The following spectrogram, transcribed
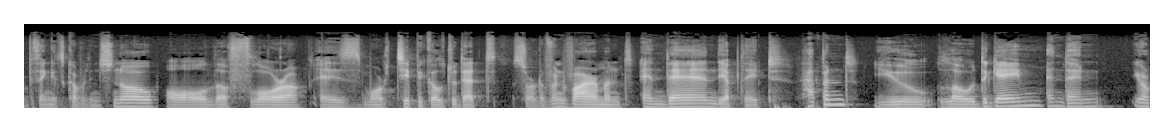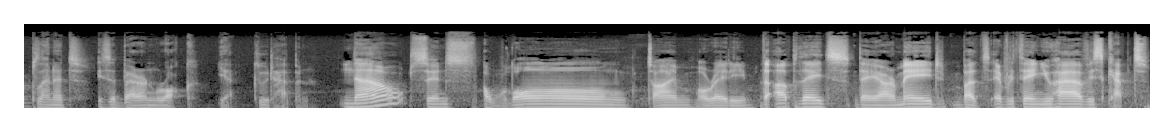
Everything is covered in snow, all the flora is more typical to that sort of environment. And then the update happened, you load the game, and then your planet is a barren rock. Yeah, could happen. Now, since a long time already, the updates they are made, but everything you have is kept,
